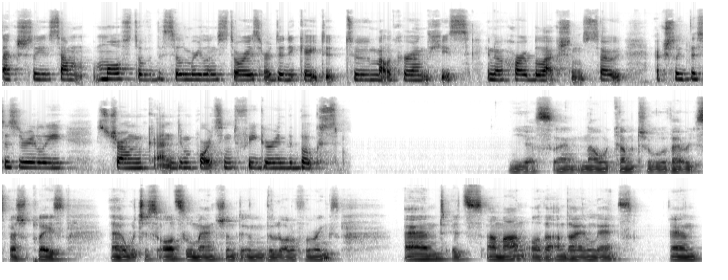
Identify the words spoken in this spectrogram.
actually some most of the Silmarillion stories are dedicated to Melkor and his you know horrible actions. So actually this is a really strong and important figure in the books yes and now we come to a very special place uh, which is also mentioned in the Lord of the Rings and it's Aman or the Undying Lands. And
